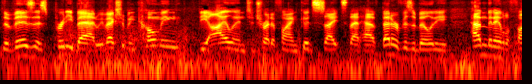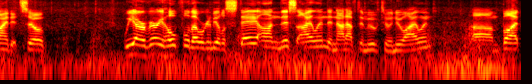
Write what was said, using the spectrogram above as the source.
the viz is pretty bad. We've actually been combing the island to try to find good sites that have better visibility. Haven't been able to find it. So we are very hopeful that we're gonna be able to stay on this island and not have to move to a new island. Um, but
